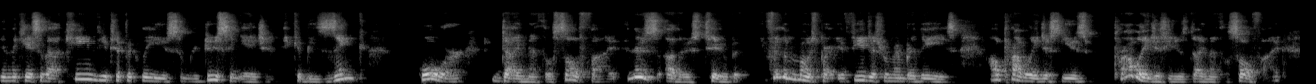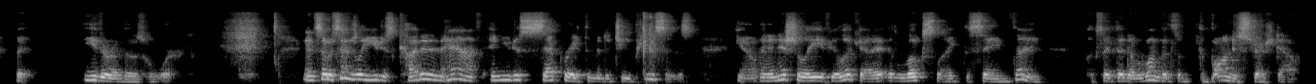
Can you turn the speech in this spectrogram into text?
in the case of alkenes, you typically use some reducing agent. It could be zinc or dimethyl sulfide. And there's others too, but for the most part, if you just remember these, I'll probably just use, probably just use dimethyl sulfide, but either of those will work. And so essentially you just cut it in half and you just separate them into two pieces. You know, and initially, if you look at it, it looks like the same thing. looks like the double bond, but the bond is stretched out.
